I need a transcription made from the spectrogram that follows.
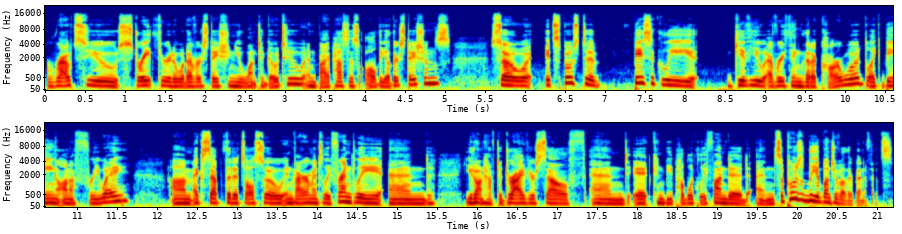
routes you straight through to whatever station you want to go to and bypasses all the other stations. So it's supposed to basically give you everything that a car would, like being on a freeway um, except that it's also environmentally friendly and you don't have to drive yourself and it can be publicly funded and supposedly a bunch of other benefits.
